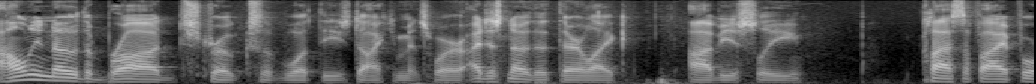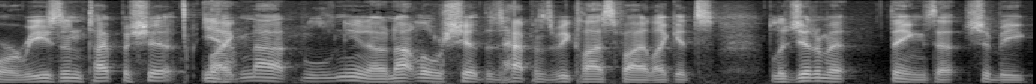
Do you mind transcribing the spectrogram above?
I only know the broad strokes of what these documents were. I just know that they're like obviously classified for a reason type of shit. Yeah. Like not you know, not little shit that happens to be classified. Like it's legitimate things that should be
